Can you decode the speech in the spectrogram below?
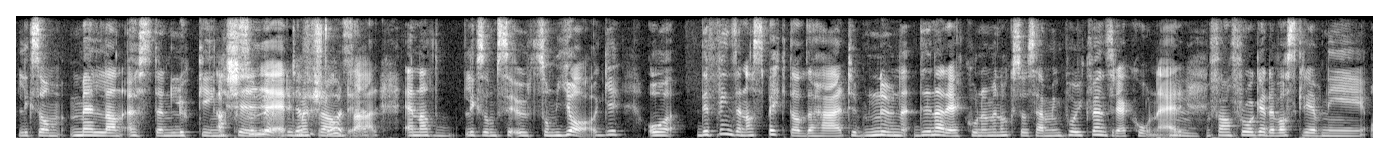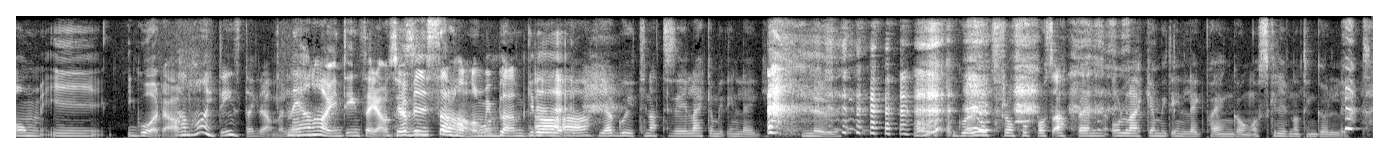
liksom mellanöstern looking Absolut, tjejer jag med fransar. Än att liksom se ut som jag. Och det finns en aspekt av det här, typ nu dina reaktioner men också så här, min pojkväns reaktioner. Mm. För han frågade vad skrev ni om i, igår då? Han har inte Instagram eller? Nej han har ju inte Instagram så jag Alltså, visar honom ibland grejer. Ja, ja. Jag går ju till Natti och likea mitt inlägg nu. Gå ut från fotbollsappen och likea mitt inlägg på en gång och skriv någonting gulligt.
